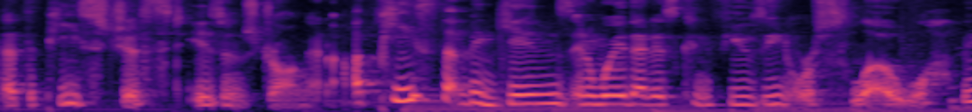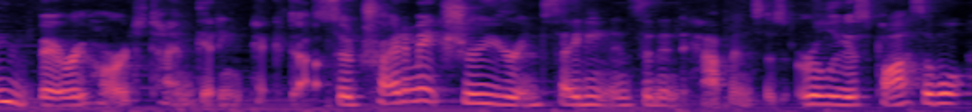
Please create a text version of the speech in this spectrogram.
that the piece just isn't strong enough. A piece that begins in a way that is confusing or slow will have a very hard time getting picked up. So try to make sure your inciting incident happens as early as possible,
